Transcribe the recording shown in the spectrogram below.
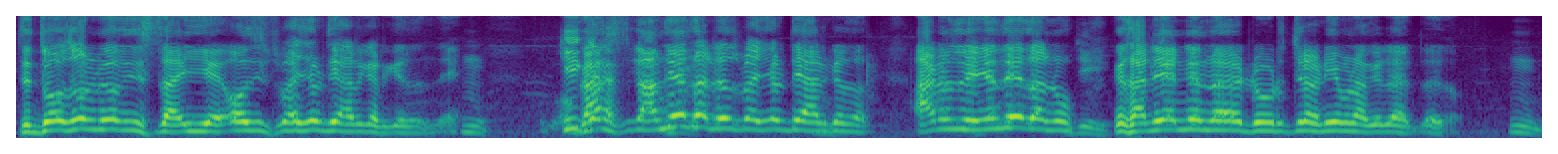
ਤੇ 200 ਰੁਪਏ ਦੀ ਸਤਾਈ ਹੈ ਉਹਦੀ ਸਪੈਸ਼ਲ ਤਿਆਰ ਕਰਕੇ ਦਿੰਦੇ ਕੀ ਕਰ- ਸਿਖਾਉਂਦੇ ਆ ਸਾਡੇ ਸਪੈਸ਼ਲ ਤਿਆਰ ਕਰਦੇ ਆਰਡਰ ਦੇ ਜਾਂਦੇ ਆ ਸਾਨੂੰ। ਕਿ ਸਾਡੇ ਇੰਨੇ ਡੋਰ ਚੜਾਣੀਆਂ ਬਣਾ ਕੇ ਲੈ ਦਿਓ ਹੂੰ।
